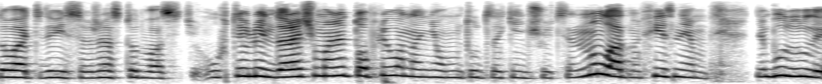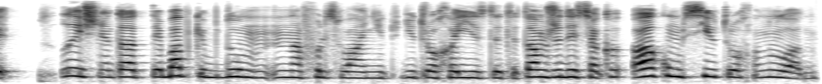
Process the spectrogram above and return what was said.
давайте дивіться, вже 120. Ух ти, блін, до речі, у мене топливо на ньому тут закінчується. Ну ладно, фіг з ним. Не буду ли, лишнє тратити бабки, буду на Volkswagen тоді трохи їздити. Там вже десь акум сів трохи, ну ладно.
